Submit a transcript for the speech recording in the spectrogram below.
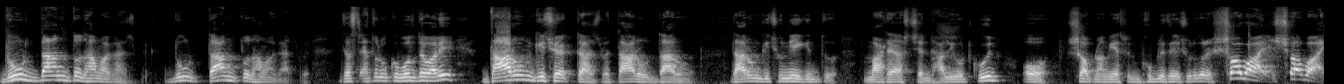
দুর্দান্ত ধামাক আসবে, দুর্দান্ত ধামাক আসবে। জাস্ট এতটুকু বলতে পারি, দারুণ কিছু একটা আসবে, দারুণ দারুণ। দারুণ কিছু নিয়ে কিন্তু মাঠে আসছেন ঢালিউড কুইন ও স্বপ্নাম ইয়াসমিন ভুবলি থেকে শুরু করে সবাই সবাই।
